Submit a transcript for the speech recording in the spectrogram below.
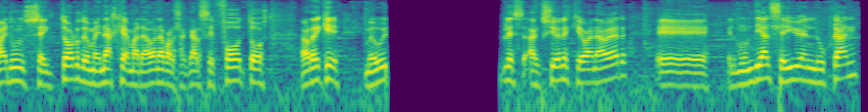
Va a un sector de homenaje a Maradona para sacarse fotos. La verdad es que me voy acciones que van a ver. Eh, el Mundial se vive en Luján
